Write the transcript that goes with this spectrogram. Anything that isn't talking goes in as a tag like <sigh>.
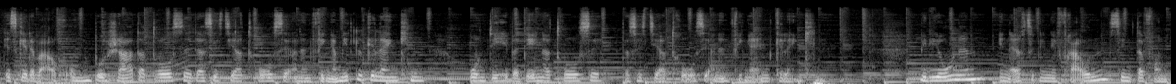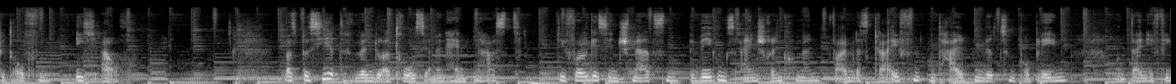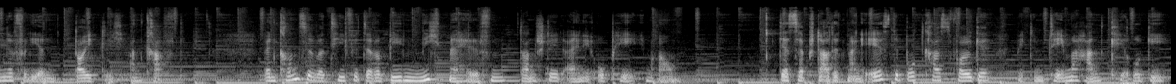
es geht aber auch um Bouchard-Arthrose, das ist die Arthrose an den Fingermittelgelenken und die Heberden-Arthrose, das ist die Arthrose an den Fingerendgelenken. Millionen, in erster Linie Frauen, sind davon betroffen, ich auch. Was passiert, wenn du Arthrose an den Händen hast? Die Folge sind Schmerzen, Bewegungseinschränkungen, vor allem das Greifen und Halten wird zum Problem und deine Finger verlieren deutlich an Kraft. Wenn konservative Therapien nicht mehr helfen, dann steht eine OP im Raum. Deshalb startet meine erste Podcast-Folge mit dem Thema Handchirurgie.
